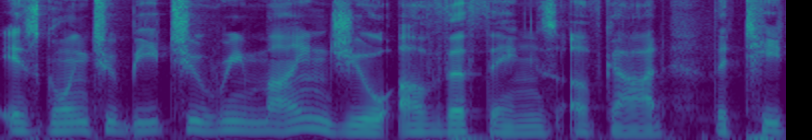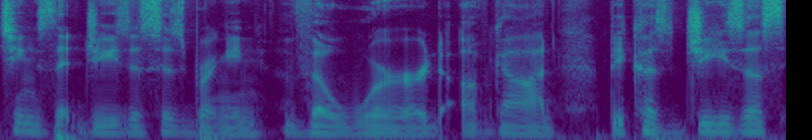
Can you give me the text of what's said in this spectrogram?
is going to be to remind you of the things of God, the teachings that Jesus is bringing, the Word of God, because Jesus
